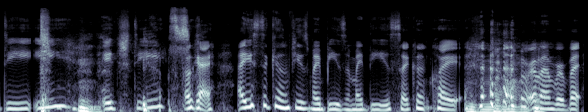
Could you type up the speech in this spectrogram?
D E H D. Okay, I used to confuse my B's and my D's, so I couldn't quite remember. But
